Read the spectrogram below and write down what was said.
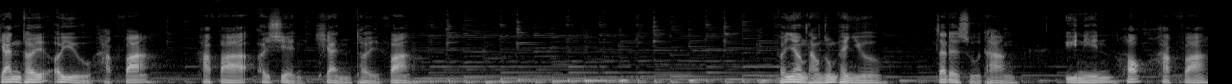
现代而有合法，合法而现现代化。欢迎唐中朋友，再来苏唐与您学合法。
